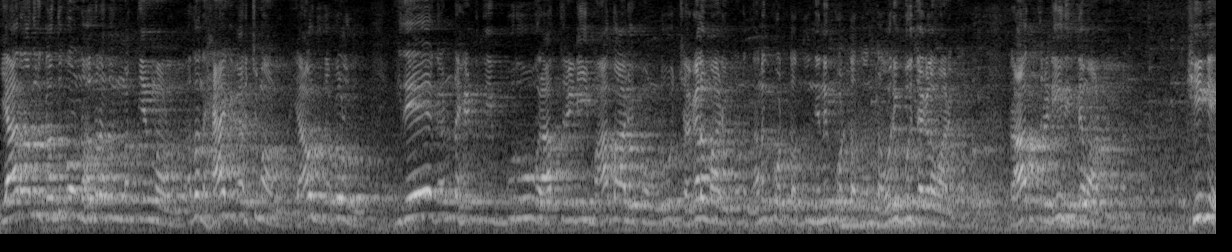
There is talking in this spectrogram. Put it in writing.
ಯಾರಾದರೂ ಕದ್ದುಕೊಂಡು ಹೋದ್ರೆ ಅದನ್ನು ಮತ್ತೇನು ಮಾಡೋದು? ಅದನ್ನು ಹೇಗೆ ಖರ್ಚು ಮಾಡೋದು? ಯಾವುದು ತಗೊಳ್ಳೋದು? ಇದೇ ಗಂಡ ಹೆಂಡತಿ ಇಬ್ಬರು ರಾತ್ರಿ ಇಡೀ ಮಾತಾಡಿಕೊಂಡು, ಜಗಳ ಮಾಡಿಕೊಂಡು, ನನಗೆ ಕೊಟ್ಟದ್ದು, ನಿನಗೆ ಕೊಟ್ಟದ್ದು ಅಂತ ಅವರಿಬ್ಬರು ಜಗಳ ಮಾಡಿಕೊಂಡು ರಾತ್ರಿ ಇಡೀ ನಿದ್ದೆ ಮಾಡೋದಿಲ್ಲ. ಹೀಗೆ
